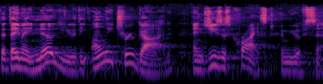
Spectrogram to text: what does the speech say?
that they may know you, the only true God, and Jesus Christ, whom you have sent.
